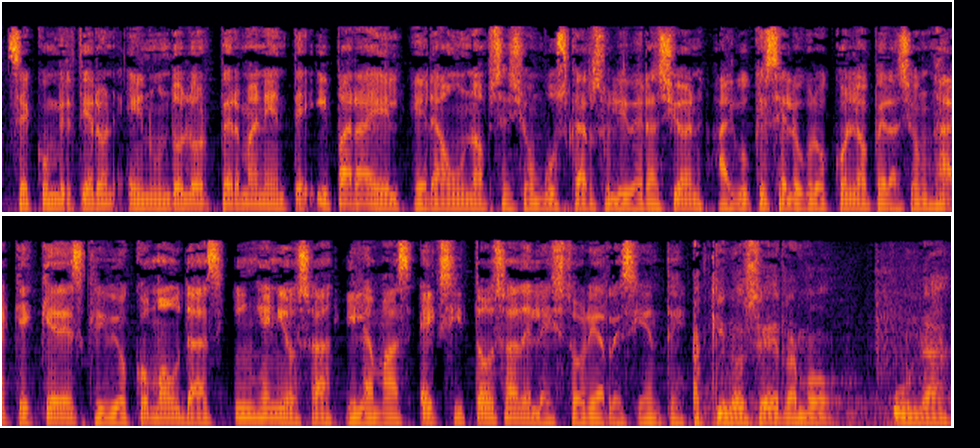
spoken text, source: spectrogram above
se convirtieron en un dolor permanente y para él era una obsesión buscar su liberación, algo que se logró con la operación Jaque que describió como audaz, ingeniosa y la más exitosa de la historia reciente. Aquí no se derramó una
